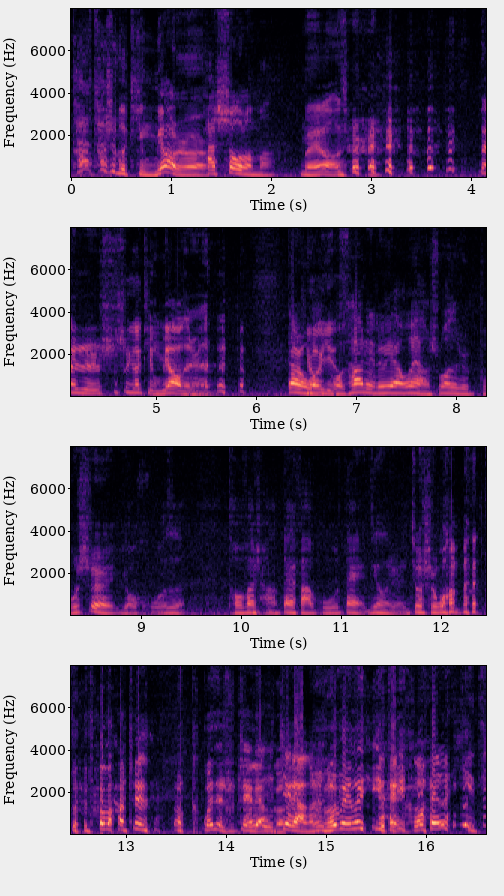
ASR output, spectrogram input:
他他是个挺妙的人，他瘦了吗？没有，就是，但是是是个挺妙的人。但是我我看这留言，我想说的是，不是有胡子、头发长、戴发箍、戴眼镜的人，就是我们对他把这 关键是这两个，这两个是合为了一体。合为了一体。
